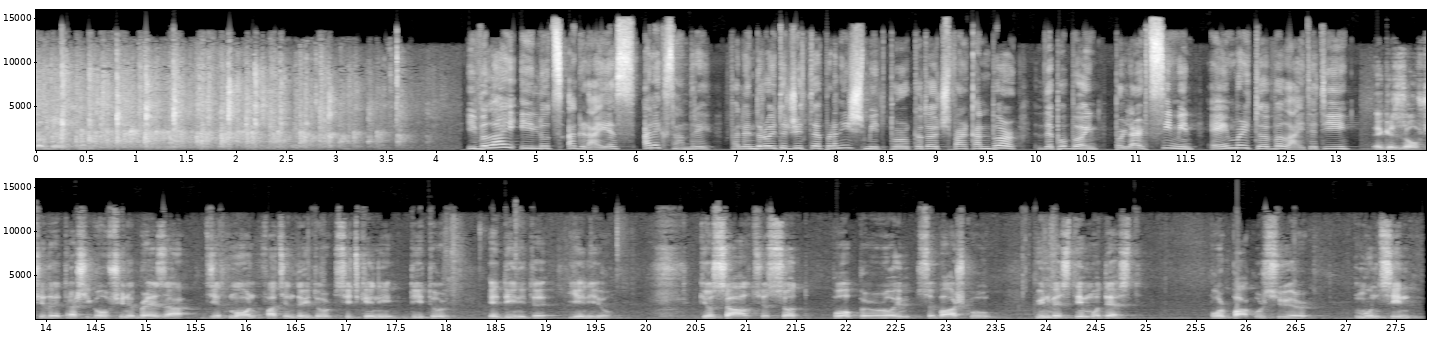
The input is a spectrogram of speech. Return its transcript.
Faleminderit shumë. I vëllai i Luc Agrajës, Aleksandri, falënderoi të gjithë të pranishmit për këtë çfarë kanë bërë, dhe po bëjnë për lartësimin e emrit të vëllait të tij. E gëzofshi dhe e trashigofshi në breza gjithmonë faqendritur siç keni ditur e dini të jeni ju. Kjo sallë që sot po përurojmë së bashku, ky investim modest, por pa kursyer mundësinë,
